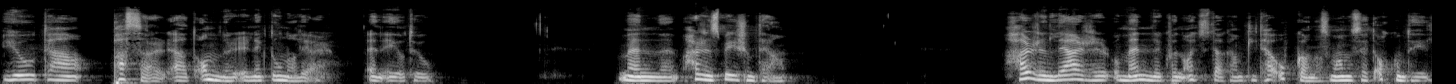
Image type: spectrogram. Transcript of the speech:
Jo, det passar at ånder er nekdonaligere enn jeg og to. Men Herren spyr som til ham. Herren lærer og menner hvem åndstakam til ta oppgavene som han har sett okkom til.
